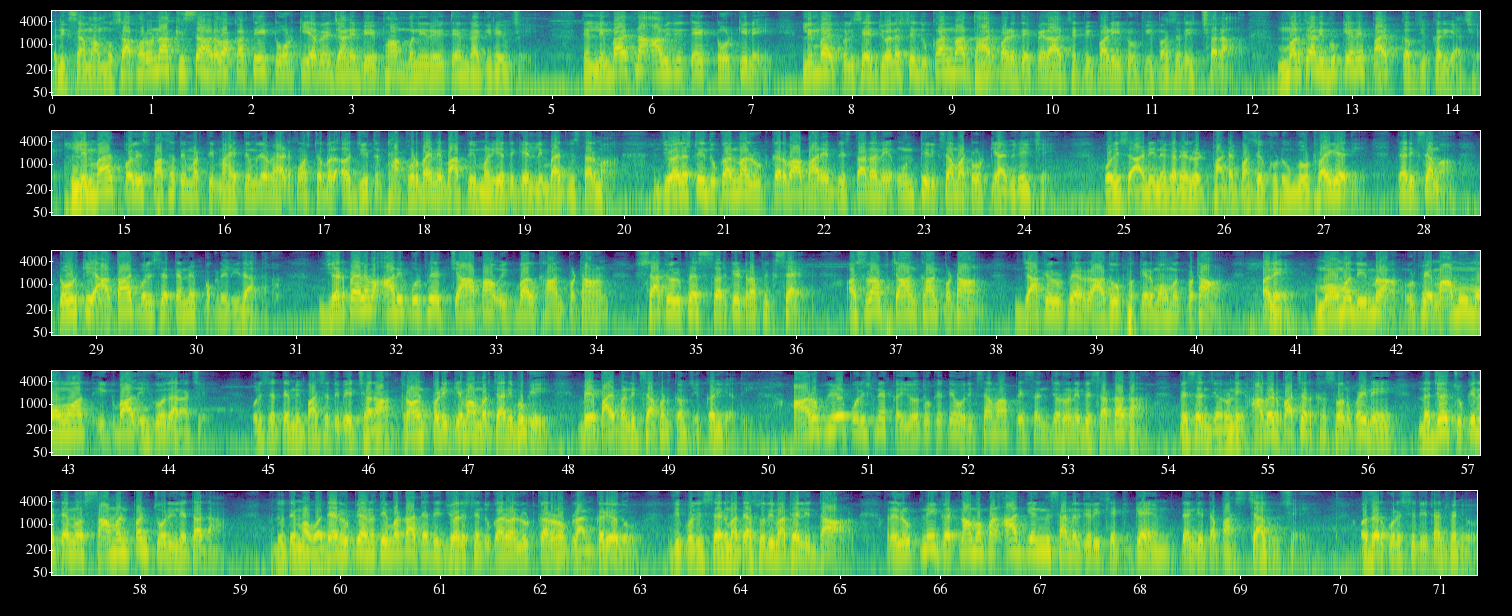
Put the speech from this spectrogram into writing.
રિક્ષામાં મુસાફરોના ખિસ્સા હળવા કરતી ટોળકી હવે જાણે બેફામ બની રહ્યું તેમ લાગી રહ્યું છે. તે લિંબાયતના આવી રીતે એક ટોળકીને લિંબાયત પોલીસે જ્વેલર્સની દુકાનમાં ધાર પાડે તે પહેલા ઝડપી પાડી ટોળકી પાસેથી છરા, મરચાની ભૂકી અને પાઇપ કબજે કર્યા છે. લિંબાયત પોલીસ પાસેથી મળતી માહિતી મુજબ હેડ કોન્સ્ટેબલ અજીત ઠાકોરભાઈને બાતમી મળી હતી કે લિંબાયત વિસ્તારમાં જ્વેલર્સની દુકાનમાં લૂંટ કરવા ભારે વિસ્તાર અને ઊનથી રિક્ષામાં ટોળકી આવી રહી છે. પોલીસે આરડીનગર રેલવે ફાટક પાસે ખોટું ગોઠવાઈ ગઈ હતી. ત્યાં રિક્ષામાં ટોળકી આવતા જ પોલીસે તેમને પકડી લીધા હતા. ઝડપાયેલામાં આરીફ ઉર્ફે ચા પાવ ઇકબાલ ખાન પઠાણ, શાકિર ઉર્ફે સર્કિટ રફીક શેખ, અશરફ ચાંદ ખાન પઠાણ, જાકિર ઉર્ફે રાધુ ફકીર મોહમ્મદ પઠાણ અને મોહમ્મદ ઇમરાન ઉર્ફે મામુ મોહમ્મદ ઇકબાલ હિગોદારા છે. પોલીસે તેમની પાસેથી બે છરા, ત્રણ પડીકીમાં મરચાની ભૂકી, બે પાઇપ અને રિક્ષા પણ કબજે કરી હતી. આરોપીઓએ પોલીસને કહ્યું હતું કે તેઓ રિક્ષામાં પેસેન્જરોને બેસાડતા હતા. પેસેન્જરોની આગળ પાછળ ખસવાનું કહીને નજર ચૂકીને તેમનો સામાન પણ ચોરી લેતા હતા. પરંતુ તેમાં વધારે રૂપિયા નથી મળતા, તેથી જ્વેલર્સની દુકાનમાં લૂંટ કરવાનો પ્લાન કર્યો હતો. તેથી પોલીસ શહેરમાં ત્યાં સુધીમાં થયેલી ધાડ અને લૂંટની ઘટનાઓમાં પણ આ ગેંગની સામેલગીરી છે કે કેમ તે અંગે તપાસ ચાલુ છે. Azhar Qureshi return news.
